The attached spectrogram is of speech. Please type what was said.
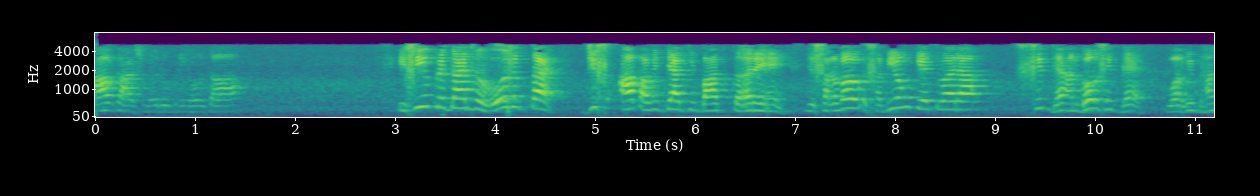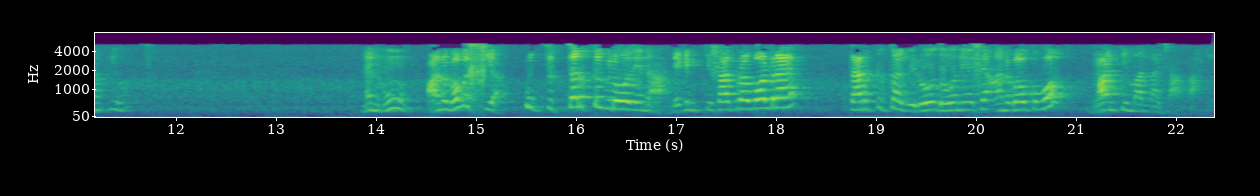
आकाश में रूप नहीं होता। इसी प्रकार से हो सकता है, जिस आप अविद्या की बात कह रहे हैं, जो सर्व, सदियों के द्वारा सिद्ध है, अनुभव सिद्ध है, वह भी भ्रांति हो ननु अनुभव उक्त तर्क विरोध ना लेकिन किस पर बोल रहा है? तर्क का विरोध होने से अनुभव को वो भ्रांति मानना चाहता है,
